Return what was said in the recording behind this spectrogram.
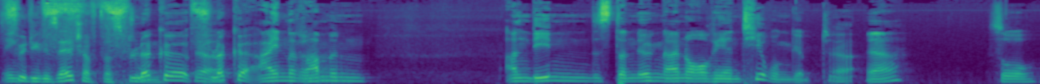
Für die Gesellschaft was Flöcke. Flöcke einrammen, an denen es dann irgendeine Orientierung gibt. Ja. So.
